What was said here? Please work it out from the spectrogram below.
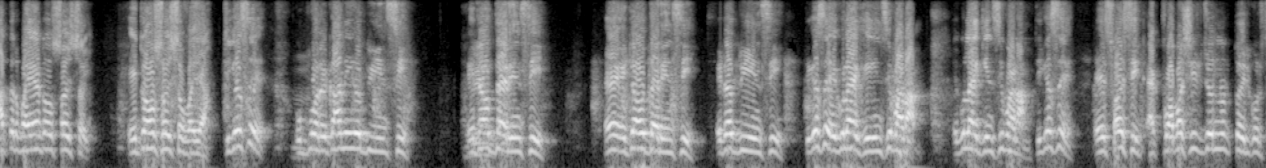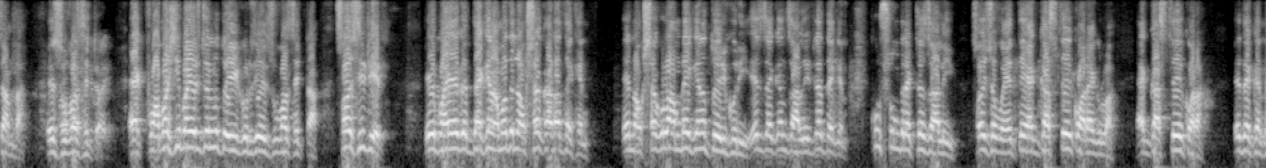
হাতের ভাইয়াটাও ছয় ছয় এটাও ছয়শো ভাইয়া ঠিক আছে? উপরের কানিও দুই ইঞ্চি এটাও দেড় ইঞ্চি। হ্যাঁ এটাও দেড় ইঞ্চি এটা দুই ইঞ্চি ঠিক আছে? এগুলো এক ইঞ্চি বাড়াম এগুলো এক ইঞ্চি বাড়াম ঠিক আছে? এই ছয় সিট এক প্রবাসীর জন্য তৈরি করছি আমরা এই সোফা সেটটা এক প্রবাসী ভাইয়ের জন্য তৈরি করছি এই সোফা সেটটা ছয় সিটের এই ভাইয়া দেখেন আমাদের নকশা কাটা দেখেন। এই নকশাগুলো আমরা এখানে তৈরি করি। এই দেখেন জালিটা দেখেন খুব সুন্দর একটা জালি। ছয়শো ভাই এতে এক গাছ থেকে করা এগুলা এক গাছ থেকে করা। এ দেখেন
